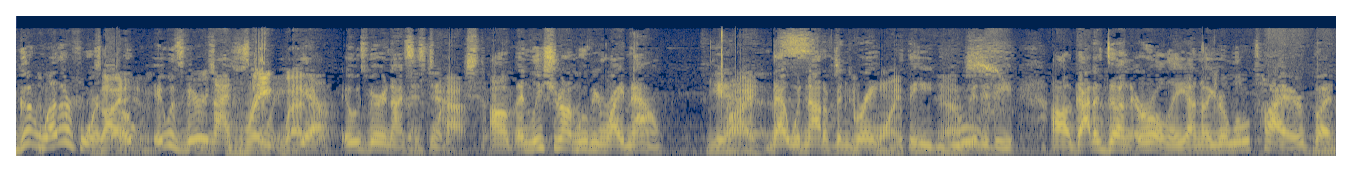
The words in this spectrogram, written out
Good weather for it. Though. It was very It was nice this great weather. Yeah, it was very nice this Fantastic. morning. Um, at least you're not moving right now. Yes. Right. That would not have been Good great point. with the heat and humidity. Uh, got it done early. I know you're a little tired, but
